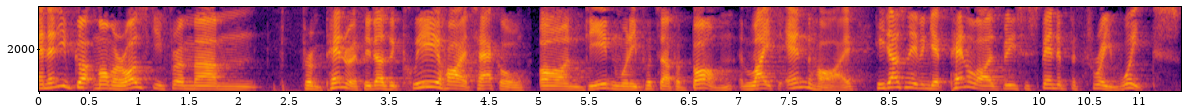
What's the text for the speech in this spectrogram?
and then you've got Momirovski from um, from Penrith who does a clear high tackle on Dearden when he puts up a bomb, late and high. He doesn't even get penalised, but he's suspended for three weeks.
